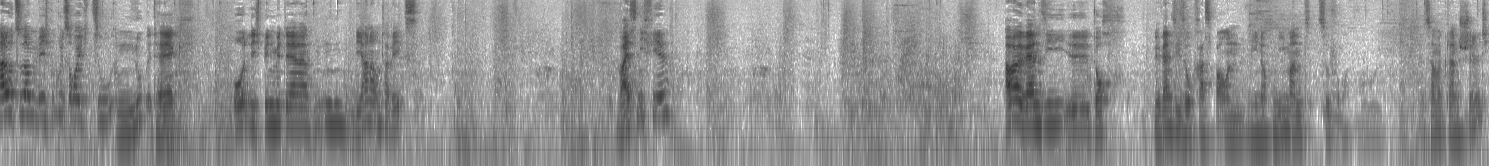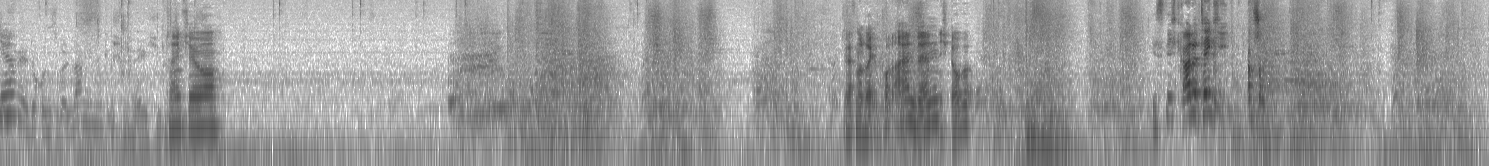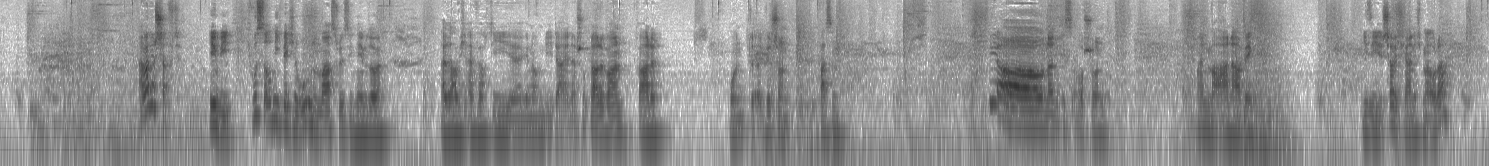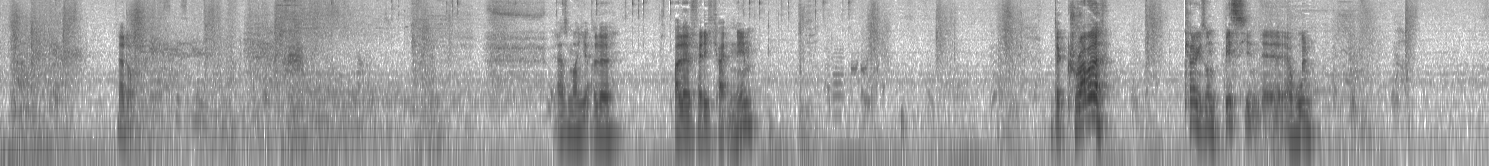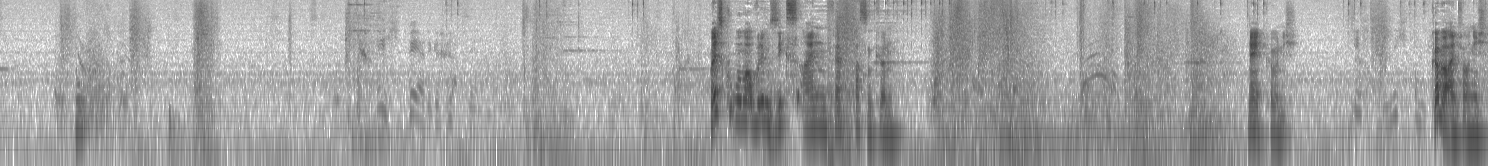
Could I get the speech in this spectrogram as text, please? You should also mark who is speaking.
Speaker 1: Hallo zusammen, ich begrüße euch zu Noob Attack. Und ich bin mit der guten Diana unterwegs. Weiß nicht viel. Aber wir werden sie äh, doch, wir werden sie so krass bauen wie noch niemand zuvor. Jetzt haben wir ein kleines Schild hier. Thank you. Werfen wir direkt einen Pot ein, denn ich glaube, ist nicht gerade tanky. Komm schon. Aber geschafft. Irgendwie. Ich wusste auch nicht, welche Runen und Masteries ich nehmen soll. Also habe ich einfach die äh, genommen, die da in der Schublade waren, gerade. Und äh, wird schon passen. Ja, und dann ist auch schon mein Mana weg. Easy, das schaffe ich gar nicht mal, oder? Ja doch. Erstmal hier alle, alle Fertigkeiten nehmen. Mit der Krabbe kann ich so ein bisschen äh, erholen. Oh. Jetzt wir mal, ob wir dem Six einen verpassen können. Nee, können wir nicht. Können wir einfach nicht.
